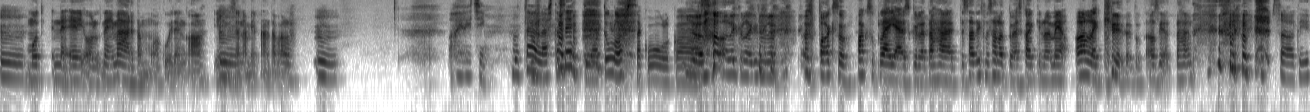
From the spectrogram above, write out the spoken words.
Mm. Mutta ne ei, ne ei määritä mua kuitenkaan mm. ihmisenä millään tavalla. Mm. Ai vitsi. Mutta tällaista settiä tulossa, kuulkaa. Joo, oli kyllä sellainen paksu, paksu pläjäys kyllä tähän, että saatiinko me sanottu edes kaikki noin meidän allekirjoitetut asiat tähän? Saatiin.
